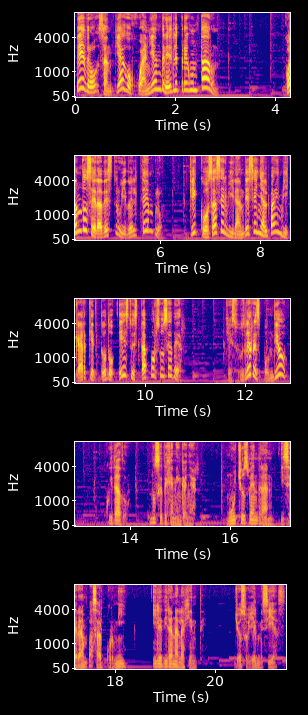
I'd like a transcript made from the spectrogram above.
Pedro, Santiago, Juan y Andrés le preguntaron, ¿Cuándo será destruido el templo? ¿Qué cosas servirán de señal para indicar que todo esto está por suceder? Jesús le respondió, Cuidado, no se dejen engañar. Muchos vendrán y se harán pasar por mí y le dirán a la gente, Yo soy el Mesías.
